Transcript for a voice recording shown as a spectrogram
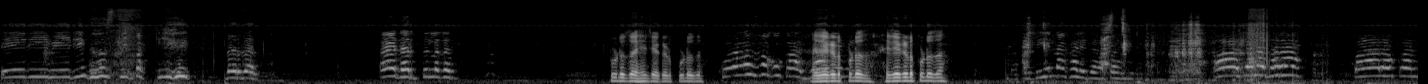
तेरी मेरी दोस्ती पक्की. धर धर. अय धर तुला धर. पुढं जा ह्याच्याकडे पुढं जा. कोणालाच नको का? जा ह्याच्याकडे पुढं जा ह्याच्याकडे पुढं जा. नको, ये ना खाली जरा पाहिजे. हा चला धरा. पळा लवकर.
